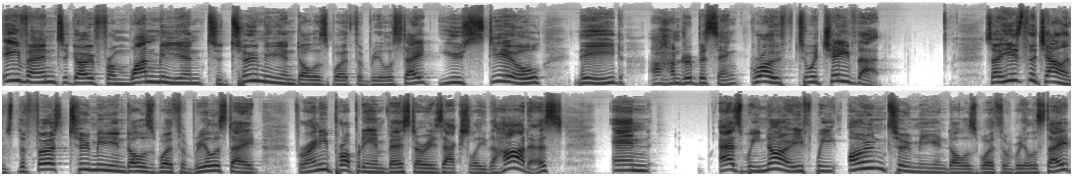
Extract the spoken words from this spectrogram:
even to go from 1 million to 2 million dollars worth of real estate, you still need 100% growth to achieve that. So here's the challenge. The first $2 million worth of real estate for any property investor is actually the hardest. And as we know, if we own $2 million worth of real estate,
